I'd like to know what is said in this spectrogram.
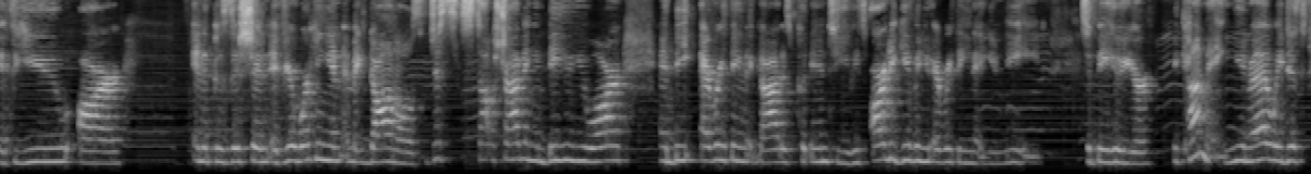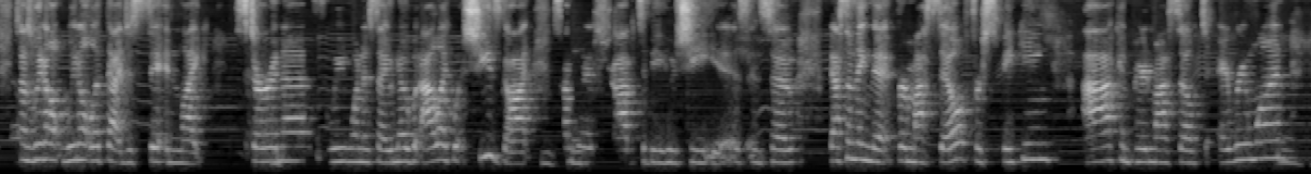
if you are in a position if you're working in at mcdonald's just stop striving and be who you are and be everything that god has put into you. He's already given you everything that you need to be who you're becoming. You know we just sometimes we don't we don't let that just sit and like stirring us. We want to say, no, but I like what she's got. So I'm going to strive to be who she is. And so that's something that for myself, for speaking, I compared myself to everyone. Mm-hmm.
